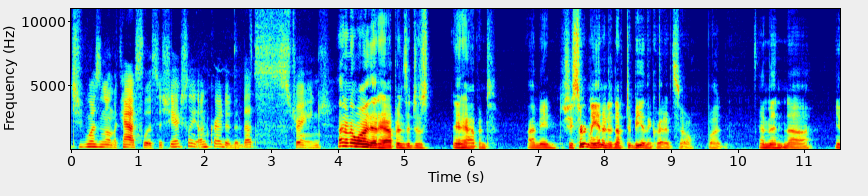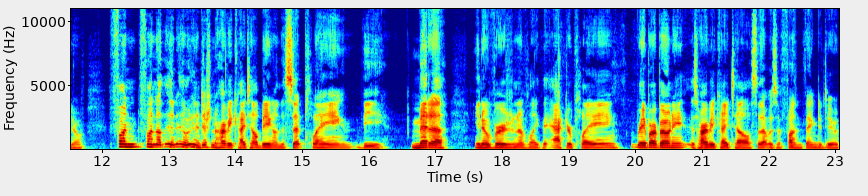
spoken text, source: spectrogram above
she wasn't on the cast list. Is she actually uncredited? That's strange. I don't know why that happens. It just it happened. I mean, she's certainly in it enough to be in the credits. So, but and then uh, you know fun, fun. In, in addition to Harvey Keitel being on the set playing the meta, you know, version of like the actor playing Ray Barboni is Harvey Keitel, so that was a fun thing to do.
